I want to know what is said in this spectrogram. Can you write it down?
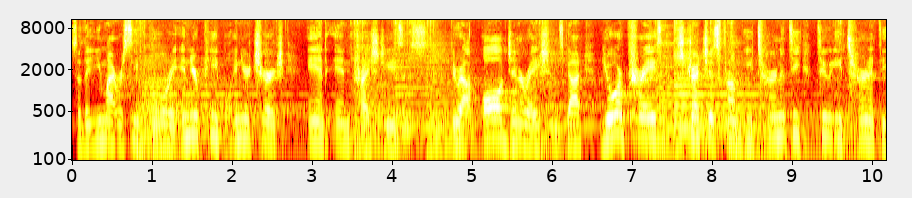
so that you might receive glory in your people, in your church, and in Christ Jesus throughout all generations. God, your praise stretches from eternity to eternity.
